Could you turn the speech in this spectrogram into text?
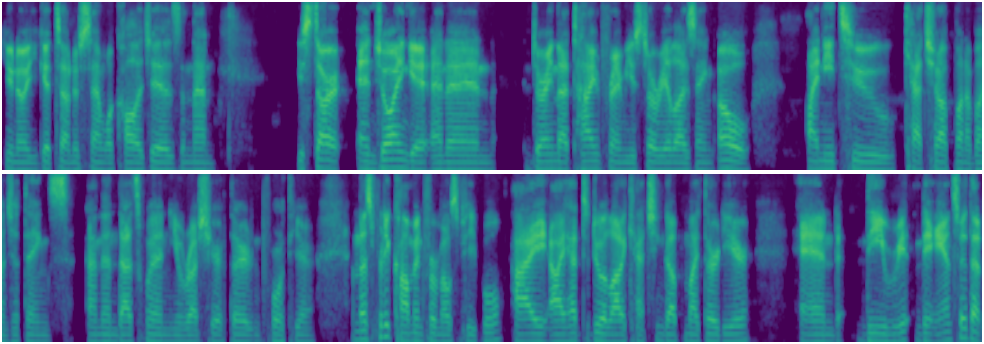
You know, you get to understand what college is, and then you start enjoying it, and then during that time frame, you start realizing, oh, I need to catch up on a bunch of things, and then that's when you rush your third and fourth year, and that's pretty common for most people. I I had to do a lot of catching up my third year, and the re- the answer that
